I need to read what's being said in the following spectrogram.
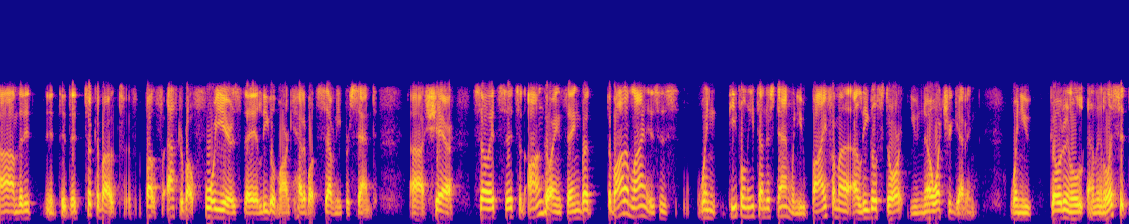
um, that it, it, it took about, about after about four years, the legal market had about 70 percent uh, share. So it's it's an ongoing thing, but the bottom line is is when people need to understand when you buy from a, a legal store, you know what you're getting. When you go to an, an illicit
